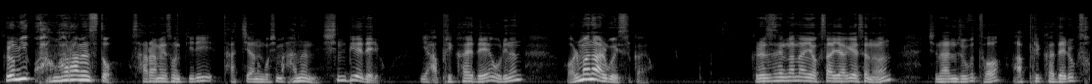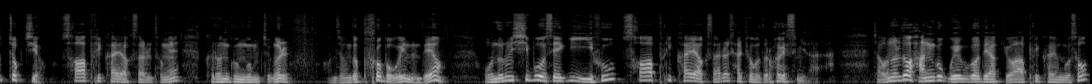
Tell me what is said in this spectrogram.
그럼 이 광활하면서도 사람의 손길이 닿지 않은 곳이 많은 신비의 대륙, 이 아프리카에 대해 우리는 얼마나 알고 있을까요? 그래서 생각난 역사 이야기에서는 지난주부터 아프리카 대륙 서쪽 지역, 서아프리카의 역사를 통해 그런 궁금증을 어느 정도 풀어보고 있는데요. 오늘은 15세기 이후 서아프리카의 역사를 살펴보도록 하겠습니다. 자, 오늘도 한국외국어대학교 아프리카연구소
